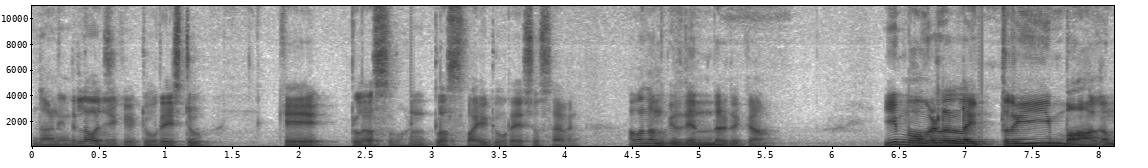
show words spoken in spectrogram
ഇതാണ് എന്റെ logic two raise to K plus one plus five two raise to seven അപ്പോൾ നമുക്കിത് എന്തെടുക്കാം? ഈ മുകളിലുള്ള ഇത്രയും ഭാഗം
